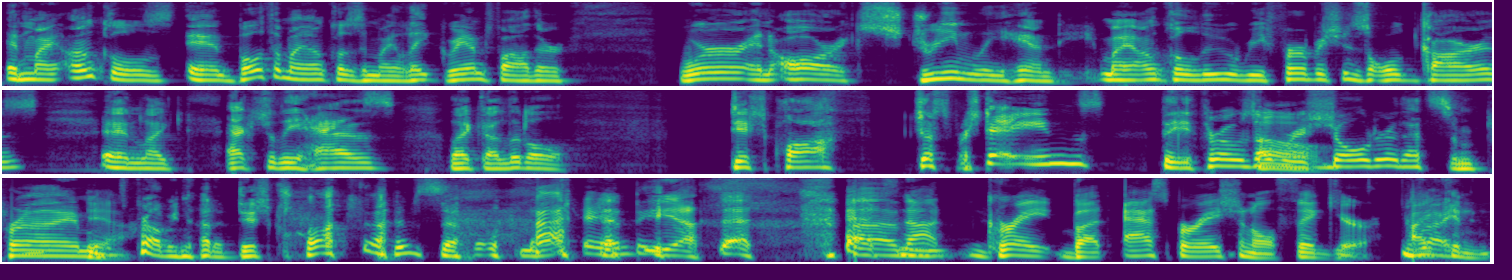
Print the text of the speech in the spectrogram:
and my uncles, and both of my uncles and my late grandfather were and are extremely handy. My uncle Lou refurbishes old cars and like actually has like a little dishcloth just for stains that he throws over his Oh. shoulder. That's some prime. Yeah. It's probably not a dishcloth. I'm so not handy. yeah, that's, that's Um, not great, but aspirational figure. I can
